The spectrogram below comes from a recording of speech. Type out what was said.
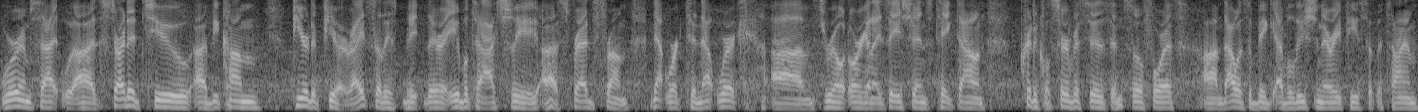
worms that uh, started to uh, become peer-to-peer, -peer, right? So they, they're able to actually uh, spread from network to network um, throughout organizations, take down critical services and so forth. Um, that was a big evolutionary piece at the time.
